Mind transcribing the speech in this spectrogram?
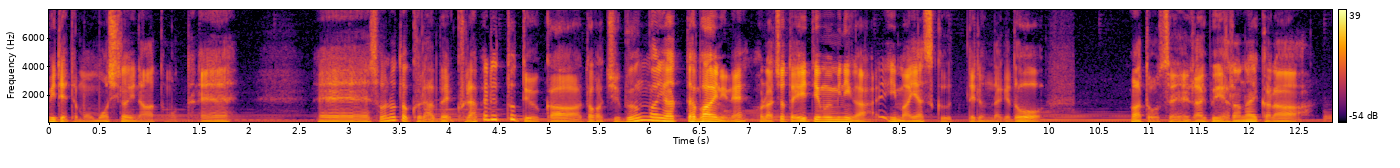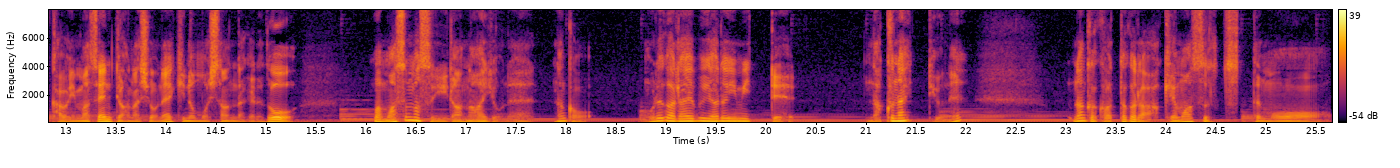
見てても面白いなと思ってね。えー、そういうのと比べ、比べるとっていうか、だから自分がやった場合にね、ほら、ちょっと ATM ミニが今安く売ってるんだけど、まあどうせライブやらないから買いませんっていう話をね、昨日もしたんだけれど、まあますますいらないよね。なんか、俺がライブやる意味ってなくないっていうね。なんか買ったから開けますっつっても、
